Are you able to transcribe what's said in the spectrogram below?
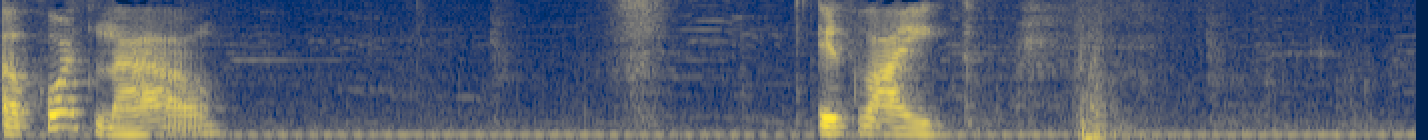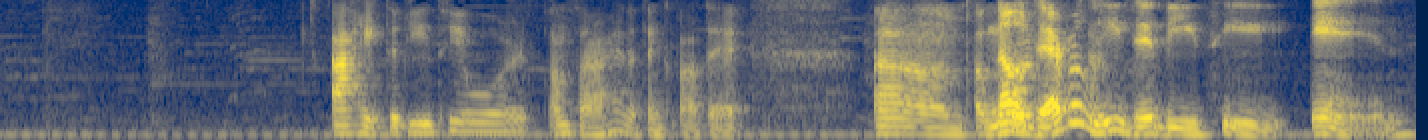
of course, now, it's like, I hate the BET Awards. I'm sorry, I had to think about that. Um, No, course- Debra Lee did BET in.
